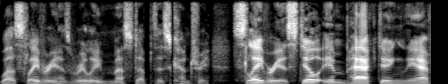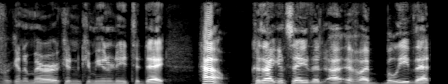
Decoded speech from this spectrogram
well, slavery has really messed up this country. Slavery is still impacting the African American community today. How? Because I could say that uh, if I believe that,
